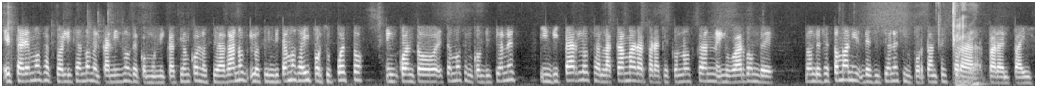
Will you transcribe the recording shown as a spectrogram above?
estaremos actualizando mecanismos de comunicación con los ciudadanos. Los invitamos ahí, por supuesto, en cuanto estemos en condiciones, invitarlos a la Cámara para que conozcan el lugar donde, donde se toman decisiones importantes para, para el país.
